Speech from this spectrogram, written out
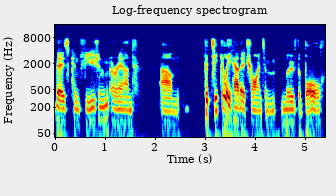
there's confusion around, um, particularly how they're trying to move the ball.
